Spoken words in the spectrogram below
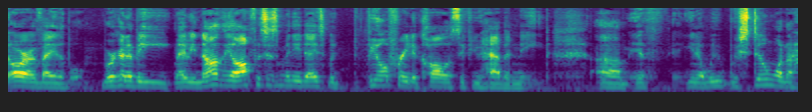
are available. We're going to be maybe not in the office as many days, but feel free to call us if you have a need. Um, if you know, we, we still want to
